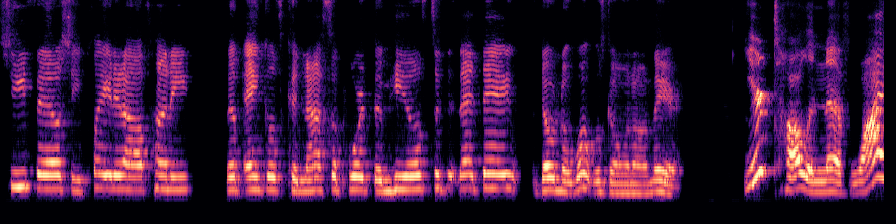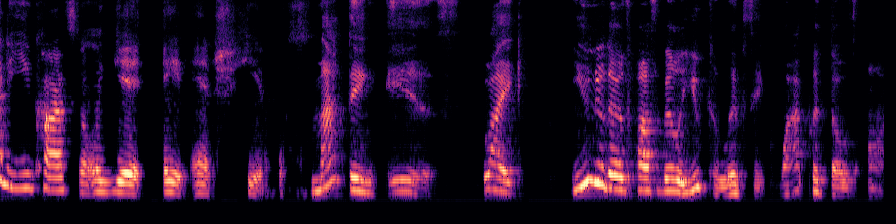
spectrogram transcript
she fell. She played it off, honey. Them ankles could not support them heels to th- that day. Don't know what was going on there. You're tall enough. Why do you constantly get eight inch heels? My thing is, like, you knew there was a possibility you could lip sync. Why put those on?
